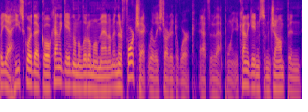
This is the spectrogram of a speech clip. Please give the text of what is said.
but yeah, he scored that goal, kind of gave them a little momentum, and their forecheck really started to work after that point. It kind of gave them some jump, and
